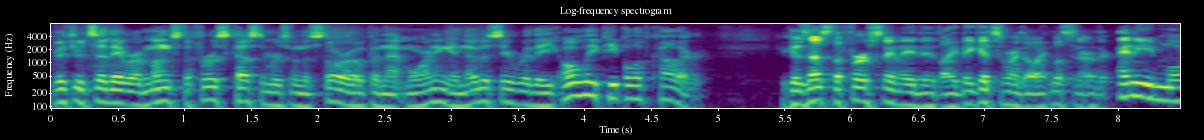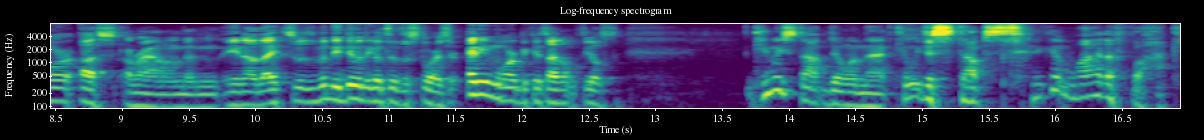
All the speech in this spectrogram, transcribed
Richards said they were amongst the first customers when the store opened that morning and noticed they were the only people of color because that's the first thing they did. Like they get somewhere, and they're like, "Listen, are there any more us around?" And you know, that's what they do when they go to the store. Is there any more? Because I don't feel. Can we stop doing that? Can we just stop? Why the fuck?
